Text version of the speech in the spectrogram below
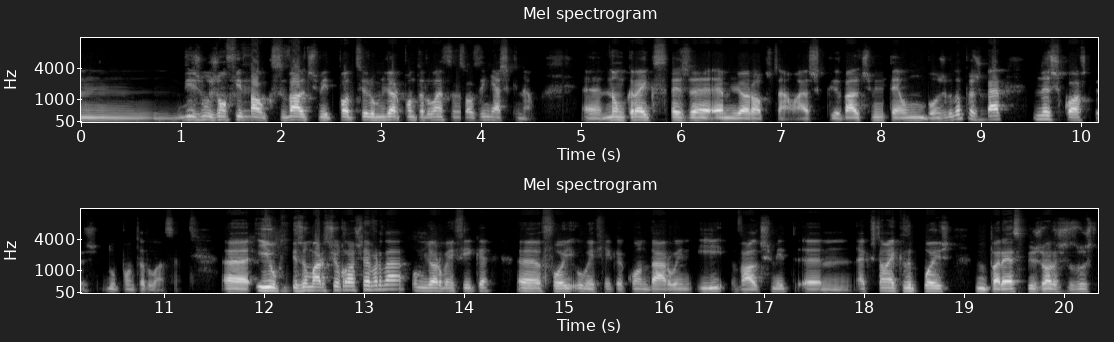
um, diz-me o João Fidalgo que se Waldschmidt pode ser o melhor ponta de lança sozinho, acho que não. Não creio que seja a melhor opção. Acho que Waldschmidt é um bom jogador para jogar nas costas do ponta de lança. e o que diz o Márcio Rocha é verdade, o melhor Benfica foi o Benfica com Darwin e Waldschmidt. A questão é que depois me parece que o Jorge Jesus,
